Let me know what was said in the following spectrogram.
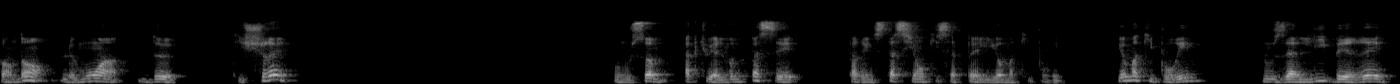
pendant le mois de Tishré, où nous sommes actuellement passés par une station qui s'appelle Yom Kippourim. Yom Kippourim nous a libérés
